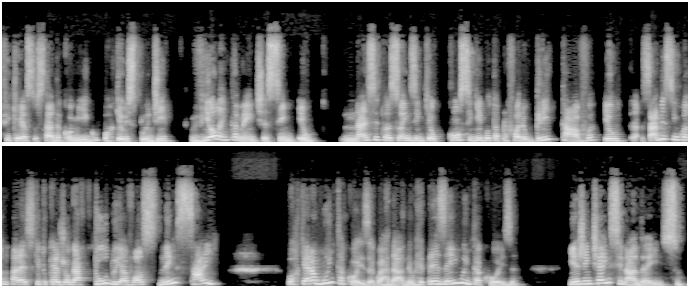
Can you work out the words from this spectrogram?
fiquei assustada comigo, porque eu explodi violentamente, assim. Eu, nas situações em que eu consegui botar para fora, eu gritava. Eu, sabe assim, quando parece que tu quer jogar tudo e a voz nem sai? Porque era muita coisa guardada. Eu represei muita coisa. E a gente é ensinada a isso.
